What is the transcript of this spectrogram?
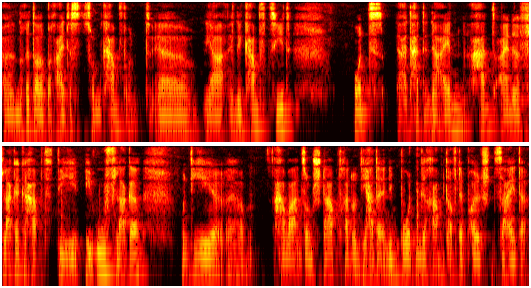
ein Ritter bereit ist zum Kampf und äh, ja in den Kampf zieht und er hat in der einen Hand eine Flagge gehabt, die EU-Flagge und die äh, war an so einem Stab dran und die hat er in den Boden gerammt auf der polnischen Seite.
